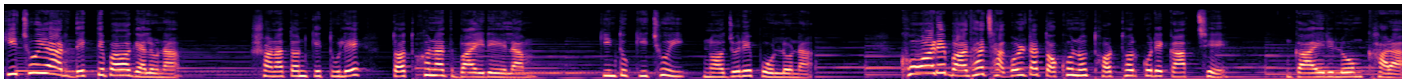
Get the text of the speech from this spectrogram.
কিছুই আর দেখতে পাওয়া গেল না। সনাতনকে তুলে তৎক্ষণাৎ বাইরে এলাম, কিন্তু কিছুই নজরে পড়ল না। খোঁয়ারে বাঁধা ছাগলটা তখনও থরথর করে কাঁপছে, গায়ের লোম খাড়া।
